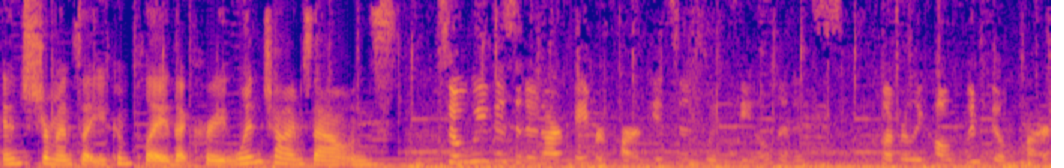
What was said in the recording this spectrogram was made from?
instruments that you can play that create wind chime sounds. So we visited our favorite park. It's in Winfield, and it's cleverly called Winfield Park.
